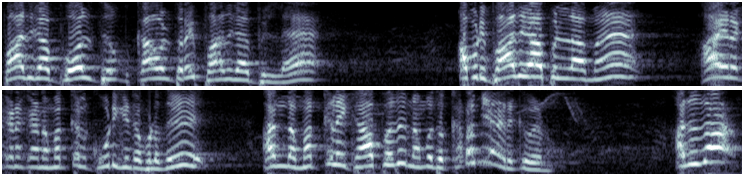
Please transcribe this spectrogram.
பாதுகாப்பு போல் காவல்துறை பாதுகாப்பு இல்லை. அப்படி பாதுகாப்பு இல்லாம ஆயிரக்கணக்கான மக்கள் கூடுகின்ற பொழுது அந்த மக்களை காப்பது நமது கடமையா இருக்க வேணும். அதுதான்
